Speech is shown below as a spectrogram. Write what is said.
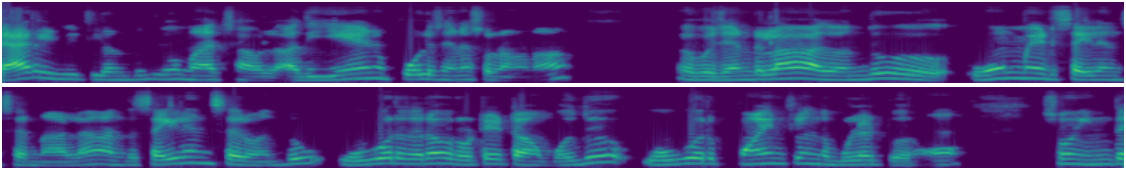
டேரல் வீட்டில் இருந்து எதுவும் மேட்ச் ஆகல. அது ஏன்னு போலீஸ் என்ன சொன்னாங்கன்னா இப்போ ஜென்ரலாக அது வந்து ஹோம்மேட் சைலன்சர்னால அந்த சைலன்சர் வந்து ஒவ்வொரு தடவை ரொட்டேட் ஆகும்போது ஒவ்வொரு பாயிண்ட்ல இந்த புல்லட் வரும். ஸோ இந்த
